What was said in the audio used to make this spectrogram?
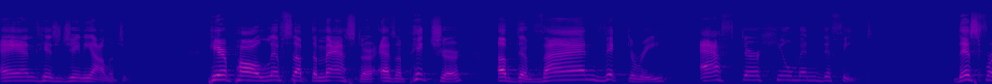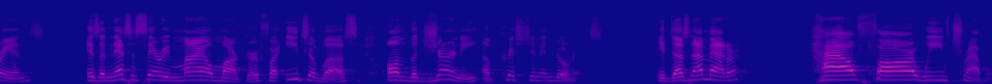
and his genealogy. Here, Paul lifts up the Master as a picture of divine victory after human defeat. This, friends, is a necessary mile marker for each of us on the journey of Christian endurance. It does not matter how far we've traveled,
